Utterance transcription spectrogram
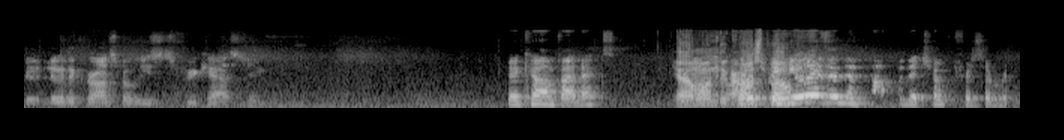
Look, look at the crossbow. He's free casting. Big heal on Phanex. Yeah, I'm on the The crossbow. heal is in the top of the choke for some reason.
